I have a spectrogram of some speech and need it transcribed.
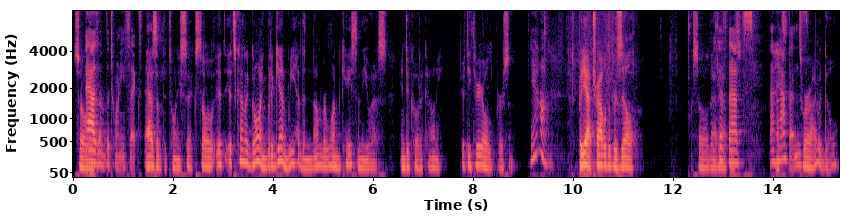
So as of the 26th. as of the 26th. So it, it's kind of going. But again, we had the number one case in the U.S. in Dakota County, 53 year old person. Yeah, But yeah, traveled to Brazil. So that because happens. that's that happens. That's where I would go.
